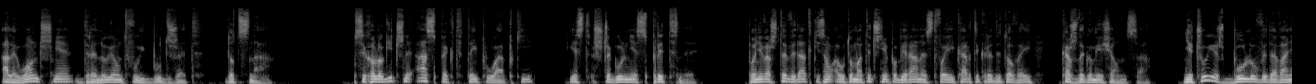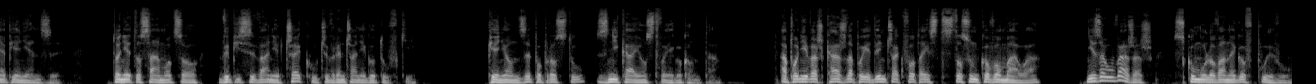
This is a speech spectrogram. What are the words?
ale łącznie drenują twój budżet do cna. Psychologiczny aspekt tej pułapki jest szczególnie sprytny, ponieważ te wydatki są automatycznie pobierane z twojej karty kredytowej każdego miesiąca. Nie czujesz bólu wydawania pieniędzy. To nie to samo, co wypisywanie czeku czy wręczanie gotówki. Pieniądze po prostu znikają z twojego konta. A ponieważ każda pojedyncza kwota jest stosunkowo mała, nie zauważasz skumulowanego wpływu.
